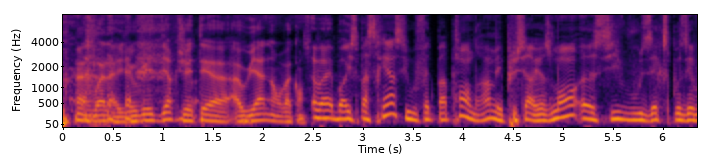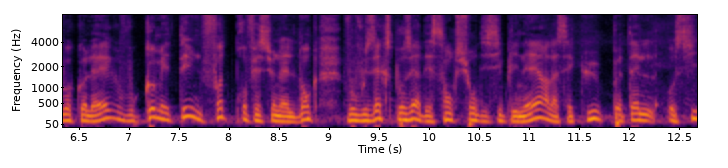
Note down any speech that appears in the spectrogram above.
voilà, j'ai oublié de dire que j'étais à Wuhan en vacances. Ouais, bon, il se passe rien si vous faites pas prendre, hein, mais plus sérieusement, euh, si vous exposez vos collègues, vous commettez une faute professionnelle. Donc, vous vous exposez à des sanctions disciplinaires. La Sécu peut-elle aussi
